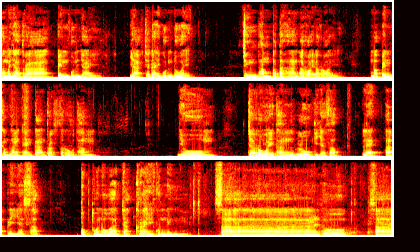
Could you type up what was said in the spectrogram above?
ธรรมยาตราเป็นบุญใหญ่ อยากจะได้บุญด้วย จึงทำพัตตาหารอร่อย มาเป็นกำลังแห่งการตรัสรู้ธรรม โยม จะรวยทั้งโลกิยทรัพย์ และอริยทรัพย์ ทบทวนอว่าจากใครคนหนึ่ง สาธุสาธุ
